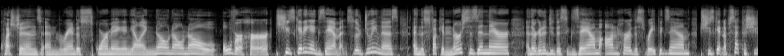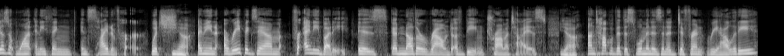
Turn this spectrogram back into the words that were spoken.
questions, and Miranda's squirming and yelling, no, no, no, over her. She's getting examined. So they're doing this, and this fucking nurse is in there, and they're going to do this exam on her, this rape exam. She's getting upset because she doesn't want anything inside of her, which, Yeah. I mean, a rape exam for anybody is another round of being traumatized. Yeah. On top of it, this woman is in a different reality,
